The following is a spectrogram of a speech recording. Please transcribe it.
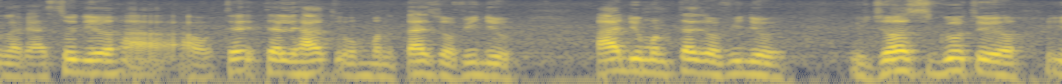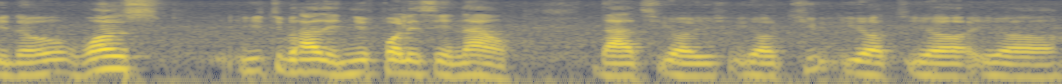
like i told you i'll tell you how to monetize your video. How do you monetize your video? You just go to your you know once youtube has a new policy now that your your your your your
